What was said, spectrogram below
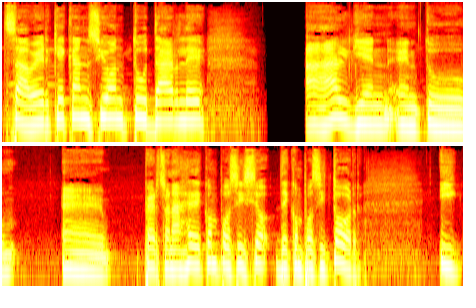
saber qué canción tú darle a alguien en tu eh, personaje de, de compositor? ¿Y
